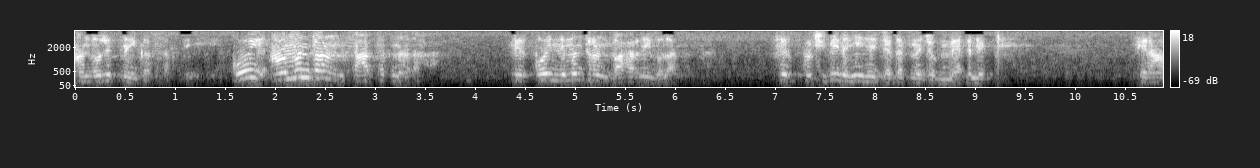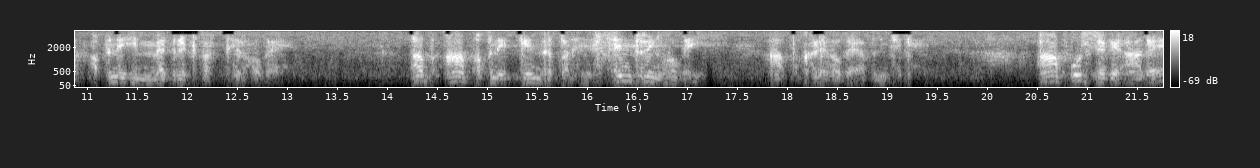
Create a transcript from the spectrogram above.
आंदोलित नहीं कर सकती। कोई आमंत्रण सार्थक न रहा। फिर कोई निमंत्रण बाहर नहीं बुला सकता। फिर कुछ भी नहीं है जगत में जो मैग्नेट है। फिर आप अपने ही मैग्नेट पर स्थिर हो गए। अब आप अपने केंद्र पर हैं, सेंटरिंग हो गई। आप खड़े हो गए अपनी जगह। आप उस जगह आ गए,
